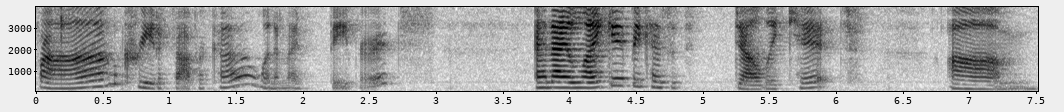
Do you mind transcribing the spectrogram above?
from Creative Fabrica, one of my favorites. And I like it because it's delicate. Um,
